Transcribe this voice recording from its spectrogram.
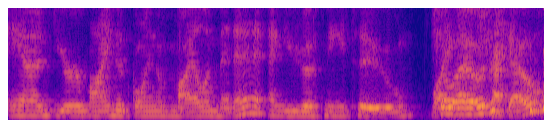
and your mind is going a mile a minute and you just need to like out. check out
